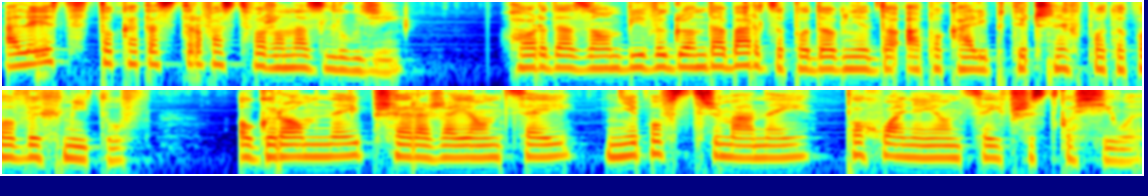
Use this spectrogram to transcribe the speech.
ale jest to katastrofa stworzona z ludzi – Horda zombie wygląda bardzo podobnie do apokaliptycznych potopowych mitów. Ogromnej, przerażającej, niepowstrzymanej, pochłaniającej wszystko siły.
